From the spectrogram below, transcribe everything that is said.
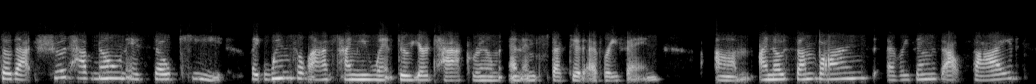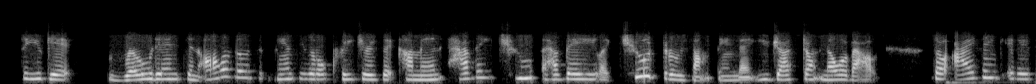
So that should have known is so key. Like, when's the last time you went through your tack room and inspected everything? Um, I know some barns, everything's outside, so you get rodents and all of those fancy little creatures that come in. Have they chewed? Have they like chewed through something that you just don't know about? So I think it is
